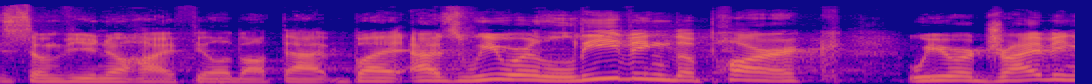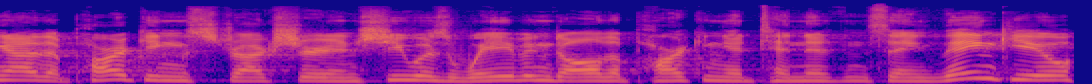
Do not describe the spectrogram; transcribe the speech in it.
some of you know how I feel about that. But as we were leaving the park, we were driving out of the parking structure, and she was waving to all the parking attendants and saying, Thank you,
